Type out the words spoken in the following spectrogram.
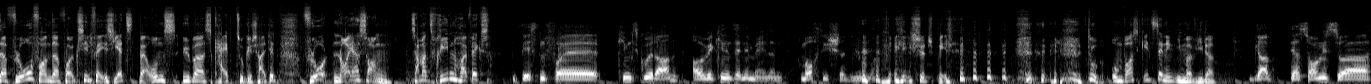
Der Flo von der Volkshilfe ist jetzt bei uns über Skype zugeschaltet. Flo, neuer Song. Sind wir zufrieden halbwegs? Im besten Fall kommt es gut an, aber wir können es nicht mehr ändern. Gemacht ist schon die Nummer. ist schon spät. du, um was geht's denn in immer wieder? Ich glaube, der Song ist so ein,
